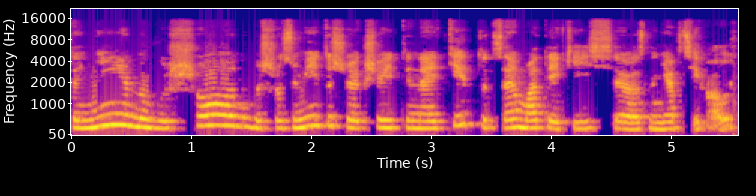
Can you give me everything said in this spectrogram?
та ні, ну ви що, ну ви ж розумієте, що якщо йти на IT, то це мати якісь е, знання в цій галузі.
